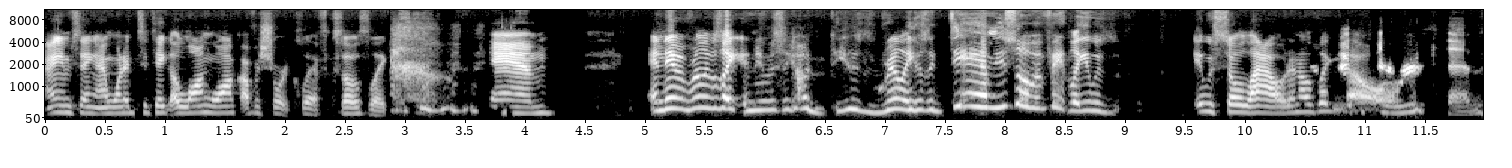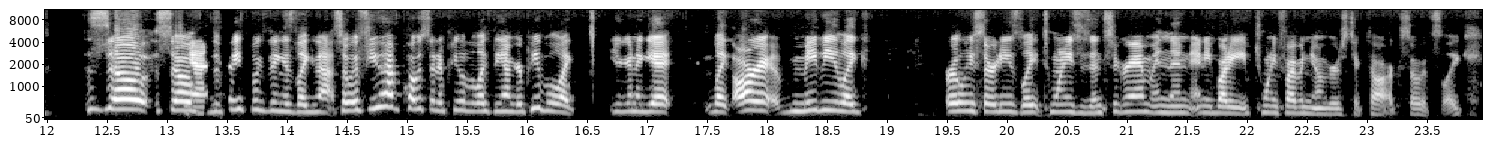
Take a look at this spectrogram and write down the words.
I am saying I wanted to take a long walk off a short cliff because I was like, damn. And it really was like, and it was like, oh, he was really, he was like, damn, you still have a face. Like it was, it was so loud, and I was like, no. So, so yeah. the Facebook thing is like not. So if you have posts that appeal to like the younger people, like you're gonna get like our maybe like early 30s, late 20s is Instagram, and then anybody 25 and younger is TikTok. So it's like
